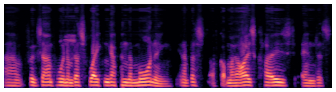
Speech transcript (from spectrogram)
Uh, for example, when I'm just waking up in the morning and I'm just, I've got my eyes closed and it's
